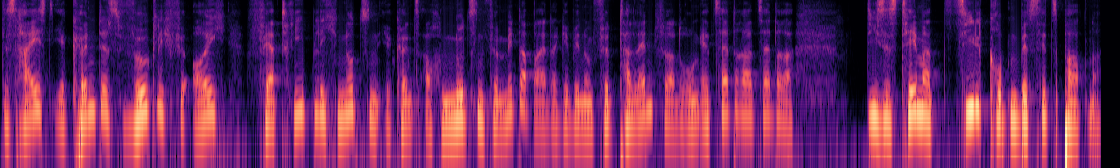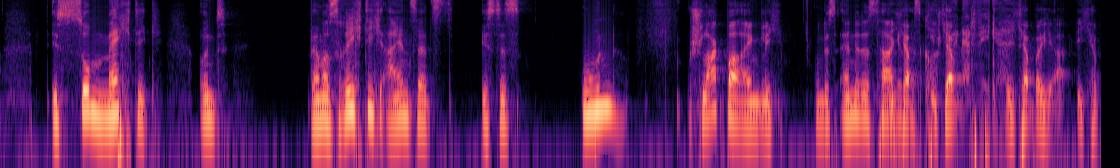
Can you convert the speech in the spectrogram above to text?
Das heißt, ihr könnt es wirklich für euch vertrieblich nutzen. Ihr könnt es auch nutzen für Mitarbeitergewinnung, für Talentförderung etc. etc. Dieses Thema Zielgruppenbesitzpartner ist so mächtig und wenn man es richtig einsetzt, ist es unschlagbar eigentlich. Und das Ende des Tages Ich habe es kostet ich hab, ich hab euch, ich hab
